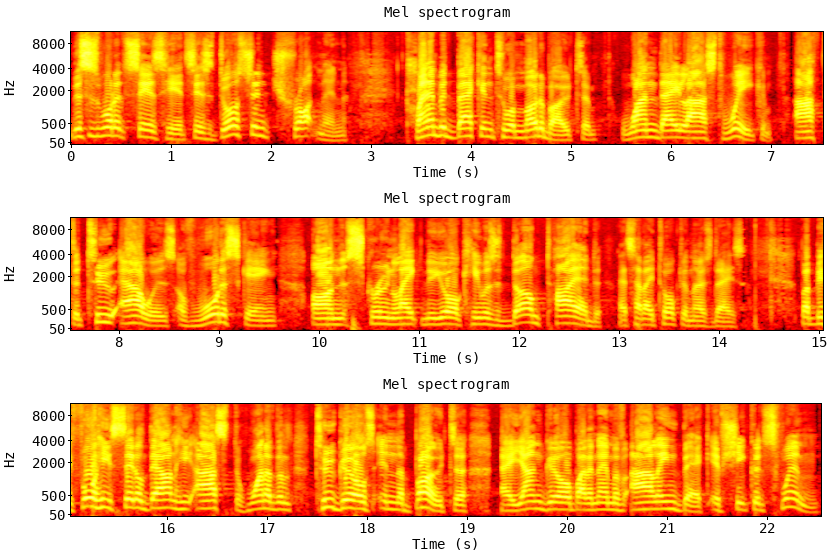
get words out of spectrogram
This is what it says here it says Dawson Trotman clambered back into a motorboat one day last week after two hours of water skiing on Schroon Lake, New York. He was dog tired. That's how they talked in those days. But before he settled down, he asked one of the two girls in the boat, a young girl by the name of Arlene Beck, if she could swim.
